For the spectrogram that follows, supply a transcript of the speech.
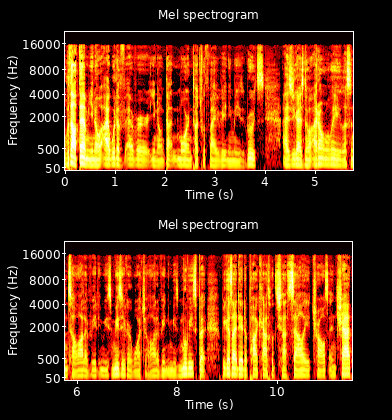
without them, you know, I would have ever, you know, gotten more in touch with my Vietnamese roots. As you guys know, I don't really listen to a lot of Vietnamese music or watch a lot of Vietnamese movies, but because I did a podcast with Sally, Charles, and Chad,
